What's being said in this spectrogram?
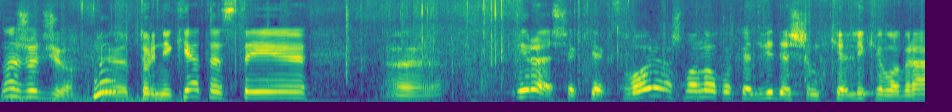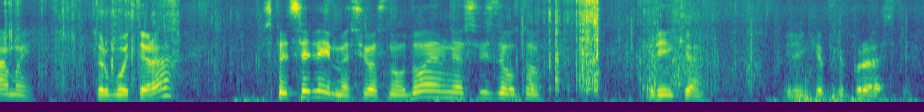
na žodžiu, nu. turnikėtas tai e, yra šiek tiek svorio, aš manau, kokie 20 keli kilogramai turbūt yra. Specialiai mes juos naudojam, nes vis dėlto reikia, reikia priprasti.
